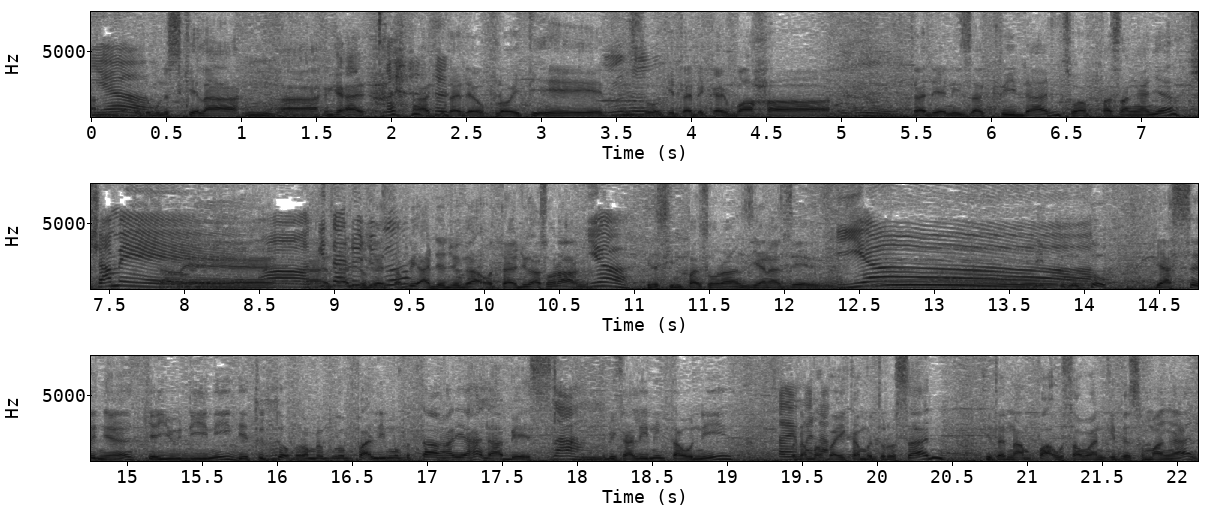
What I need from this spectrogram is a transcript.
Ya. Muda-muda sikit lah. Hmm. Ha, kan? ha, kita ada Flow 88, Hmm. esok kita ada Kai Bahar, kita ada Ani Zakri dan suami pasangannya. Syamil Eh, ah, Kita dan ada juga, Tapi ada juga otai juga seorang. Ya. Kita simpan seorang Zian Azil. Ya Ini penutup. Biasanya KUD ni dia tutup sampai pukul 4 5 petang hari Ahad dah habis. Ah. Tapi kali ni tahun ni penambahbaikan berterusan. Kita nampak usahawan kita semangat,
